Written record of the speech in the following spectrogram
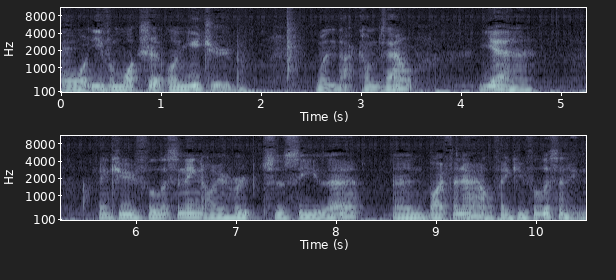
or even watch it on YouTube when that comes out. Yeah. Thank you for listening. I hope to see you there. And bye for now. Thank you for listening.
